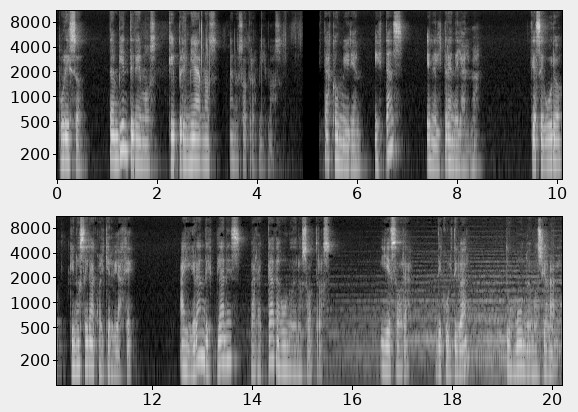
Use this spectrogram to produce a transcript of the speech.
Por eso, también tenemos que premiarnos a nosotros mismos. Estás con Miriam, estás en el tren del alma. Te aseguro que no será cualquier viaje. Hay grandes planes para cada uno de nosotros. Y es hora de cultivar tu mundo emocional.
